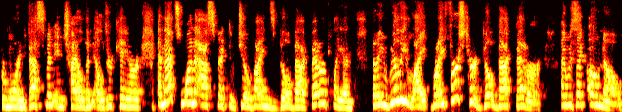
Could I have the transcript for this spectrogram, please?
for more investment in child and elder care. And that's one aspect of Joe Biden's Build Back Better plan that I really like. When I first heard Build Back Better, I was like, oh no,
